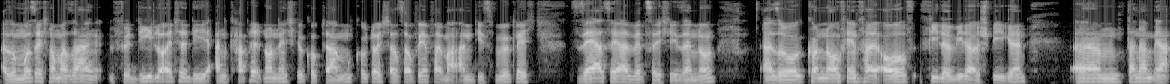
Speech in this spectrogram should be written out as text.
Also muss ich nochmal sagen, für die Leute, die Uncoupled noch nicht geguckt haben, guckt euch das auf jeden Fall mal an. Die ist wirklich sehr, sehr witzig, die Sendung. Also konnten auf jeden Fall auch viele widerspiegeln. Ähm, dann hat mir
